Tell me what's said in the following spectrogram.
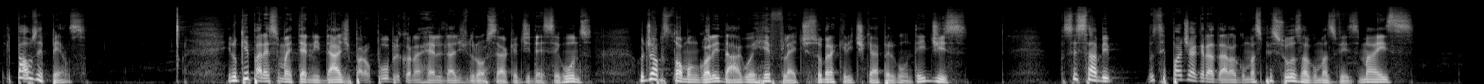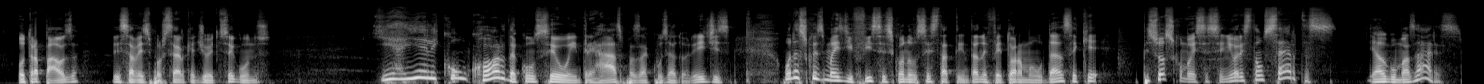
Ele pausa e pensa. E no que parece uma eternidade para o público, na realidade durou cerca de 10 segundos, o Jobs toma um gole d'água e reflete sobre a crítica e a pergunta e diz: Você sabe, você pode agradar algumas pessoas algumas vezes, mas Outra pausa, dessa vez por cerca de 8 segundos. E aí ele concorda com seu, entre aspas, acusador. Ele diz: Uma das coisas mais difíceis quando você está tentando efetuar uma mudança é que pessoas como esse senhor estão certas em algumas áreas.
